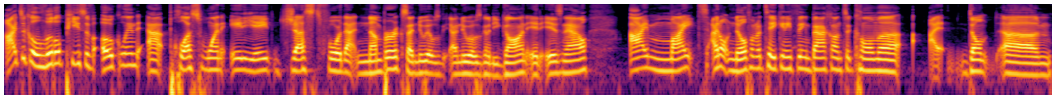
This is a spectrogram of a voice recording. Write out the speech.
I took a little piece of Oakland at plus 188 just for that number because I knew it was I knew it was going to be gone. It is now. I might. I don't know if I'm gonna take anything back on Tacoma. I don't. Um,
